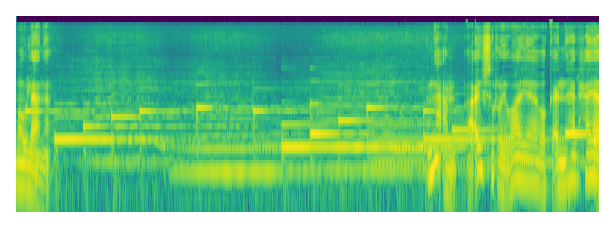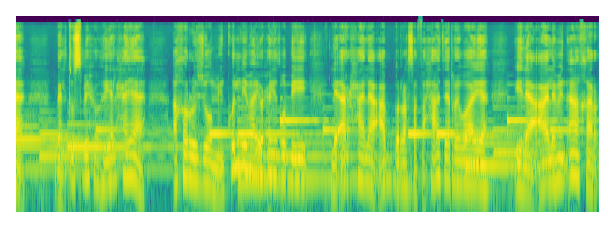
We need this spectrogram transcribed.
مولانا. نعم أعيش الرواية وكأنها الحياة بل تصبح هي الحياة. أخرج من كل ما يحيط بي لأرحل عبر صفحات الرواية إلى عالم آخر.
